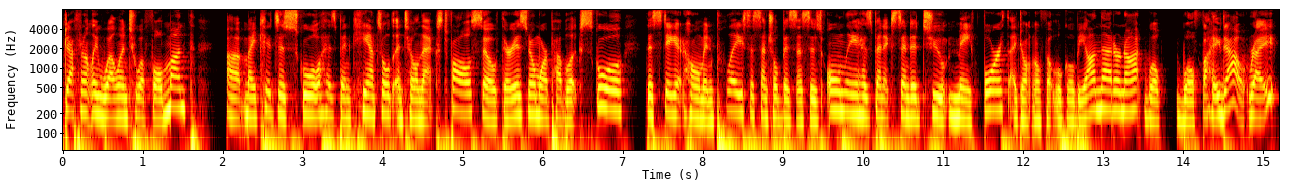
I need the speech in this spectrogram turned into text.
definitely well into a full month. Uh, my kids' school has been canceled until next fall, so there is no more public school. The stay at home in place, essential businesses only, has been extended to May 4th. I don't know if it will go beyond that or not. We'll we'll find out, right?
